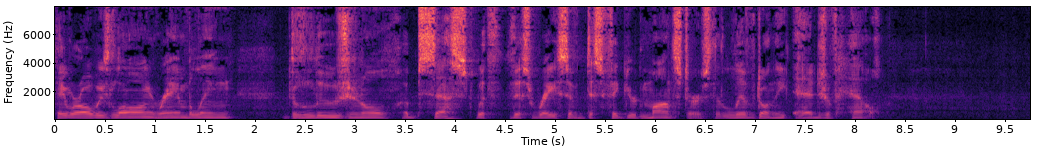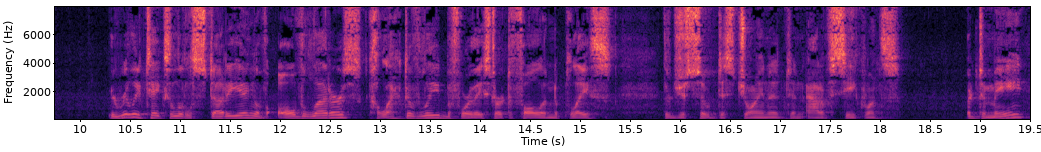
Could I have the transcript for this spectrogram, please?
They were always long, rambling, delusional, obsessed with this race of disfigured monsters that lived on the edge of hell. It really takes a little studying of all the letters collectively before they start to fall into place. They're just so disjointed and out of sequence. But to me,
